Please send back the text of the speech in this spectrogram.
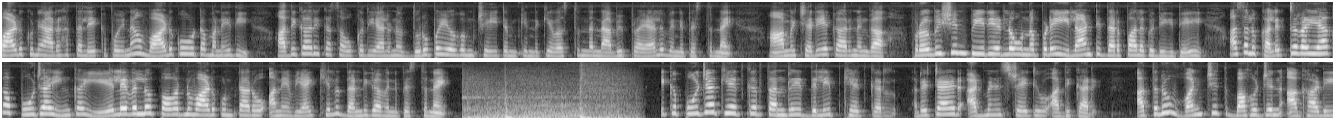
వాడుకునే అర్హత లేకపోయినా వాడుకోవటం అనేది అధికారిక సౌకర్యాలను దురుపయోగం చేయటం కిందకి వస్తుందన్న అభిప్రాయాలు వినిపిస్తున్నాయి. ఆమె చర్య కారణంగా ప్రొబిషన్ పీరియడ్లో ఉన్నప్పుడే ఇలాంటి దర్పాలకు దిగితే అసలు కలెక్టర్ అయ్యాక పూజ ఇంకా ఏ లెవెల్లో పవర్ను వాడుకుంటారో అనే వ్యాఖ్యలు దండిగా వినిపిస్తున్నాయి. ఇక పూజా ఖేత్కర్ తండ్రి దిలీప్ ఖేత్కర్ రిటైర్డ్ అడ్మినిస్ట్రేటివ్ అధికారి. అతను వంచిత్ బహుజన్ అఘాడీ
